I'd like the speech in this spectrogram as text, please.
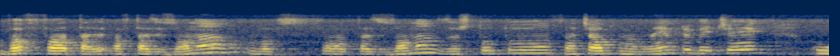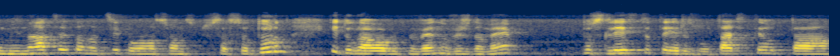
в, в тази зона, в тази зона, защото в началото на ноември вече е кулминацията на цикъла на Слънцето с Сатурн и тогава обикновено виждаме последствията и резултатите от а,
